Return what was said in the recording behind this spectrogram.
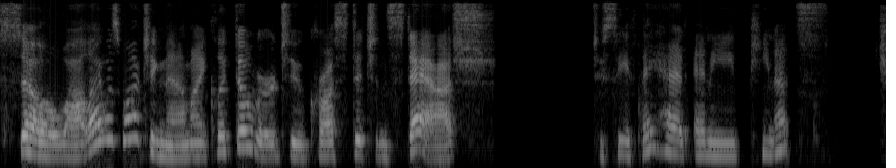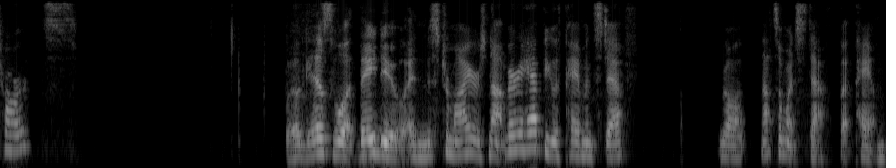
so while I was watching them, I clicked over to Cross Stitch and Stash to see if they had any peanuts charts. Well, guess what? They do. And Mr. Meyer's not very happy with Pam and Steph. Well, not so much Steph, but Pam.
